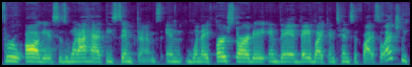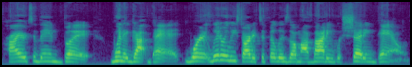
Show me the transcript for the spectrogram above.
through August is when I had these symptoms and when they first started and then they like intensified. So actually prior to then, but when it got bad, where it literally started to feel as though my body was shutting down.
